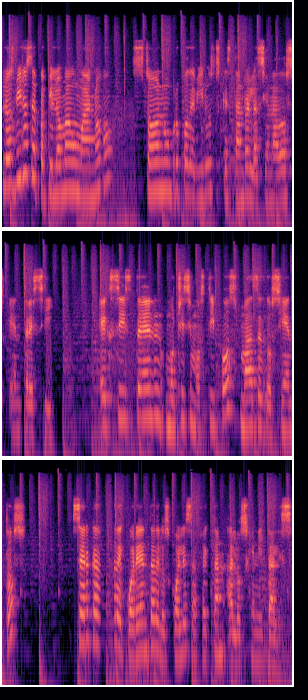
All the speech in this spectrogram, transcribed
Los virus de papiloma humano son un grupo de virus que están relacionados entre sí. Existen muchísimos tipos, más de 200, cerca de 40 de los cuales afectan a los genitales.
